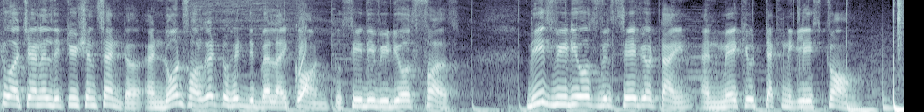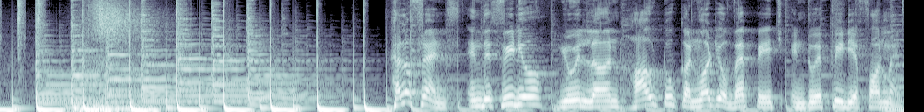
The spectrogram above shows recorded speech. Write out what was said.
to our channel The Tuition Center and don't forget to hit the bell icon to see the videos first. These videos will save your time and make you technically strong. Hello friends, in this video you will learn how to convert your web page into a PDF format.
